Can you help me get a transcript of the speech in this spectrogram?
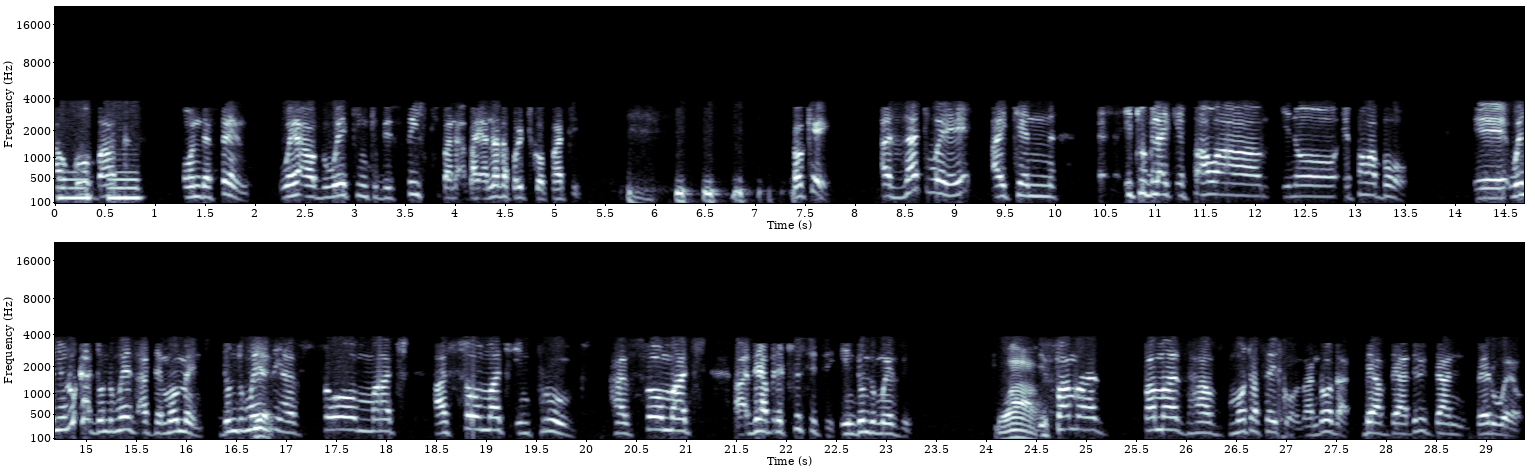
I'll go back on the fence where I'll be waiting to be fished by, by another political party. Okay. Uh, that way, I can, it will be like a power, you know, a power ball. Uh, when you look at Dundumwezi at the moment, Dundumwezi has so much, has so much improved, has so much, uh, they have electricity in Dundumwezi. wow. The farmers, farmers have motorcycles and all that. They have, they are really done very well.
